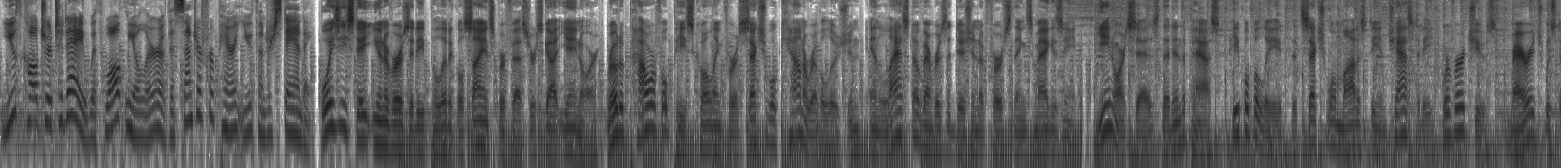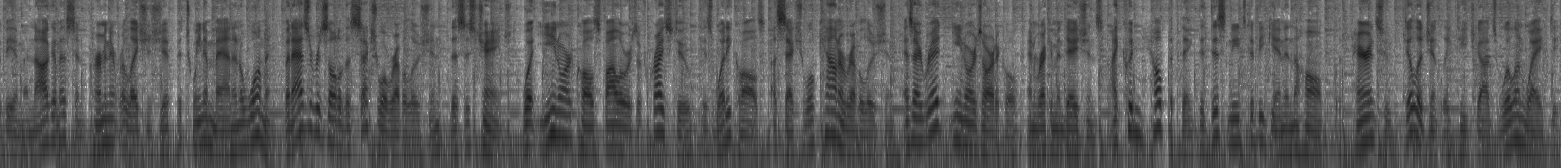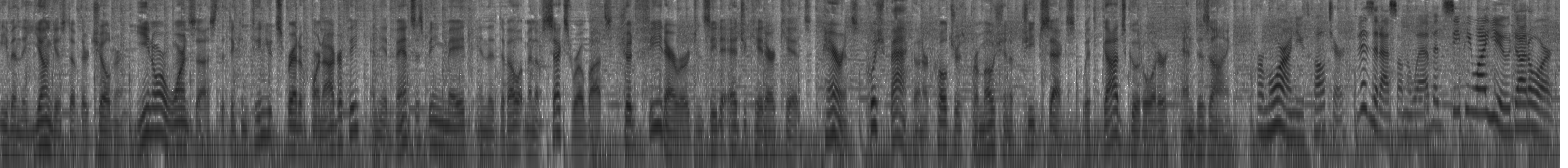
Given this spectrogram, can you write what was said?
Youth Culture Today with Walt Mueller of the Center for Parent Youth Understanding. Boise State University political science professor Scott Yenor wrote a powerful piece calling for a sexual counter-revolution in last November's edition of First Things magazine. Yenor says that in the past, people believed that sexual modesty and chastity were virtues. Marriage was to be a monogamous and permanent relationship between a man and a woman. But as a result of the sexual revolution, this has changed. What Yenor calls followers of Christ to is what he calls a sexual counter counter revolution. As I read Yenor's article and recommendations, I couldn't help but think that this needs to begin in the home, with parents who diligently teach God's will and way to even the youngest of their children. Yenor warns us that the continued spread of pornography and the advances being made in the development of sex robots should feed our urgency to educate our kids. Parents, push back on our culture's promotion of cheap sex with God's good order and design. For more on youth culture, visit us on the web at cpyu.org.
